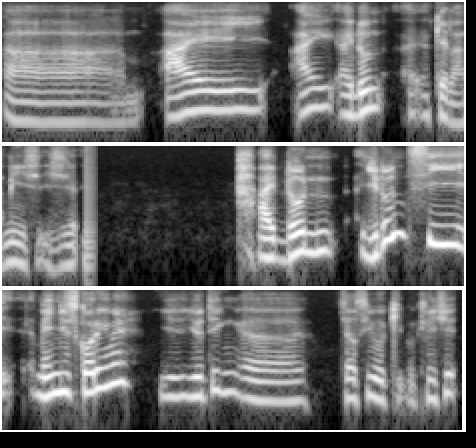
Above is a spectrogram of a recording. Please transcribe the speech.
Um, I I I don't okay lah. Me, is- is- I don't. You don't see menu scoring, man. You you think uh Chelsea will keep a clean sheet?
